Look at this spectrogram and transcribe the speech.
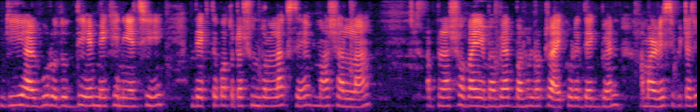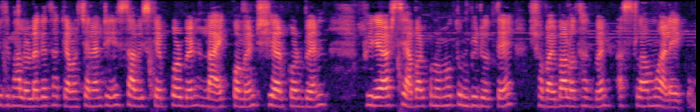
ঘি আর গুঁড়ো দুধ দিয়ে মেখে নিয়েছি। দেখতে কতটা সুন্দর লাগছে মাশাল্লাহ আপনারা সবাই এভাবে একবার হলো ট্রাই করে দেখবেন। আমার রেসিপিটা যদি ভালো লাগে থাকে, আমার চ্যানেলটি সাবস্ক্রাইব করবেন লাইক কমেন্ট শেয়ার করবেন। ফিরে আসছি আবার কোনো নতুন ভিডিওতে সবাই ভালো থাকবেন। আসসালামু আলাইকুম।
